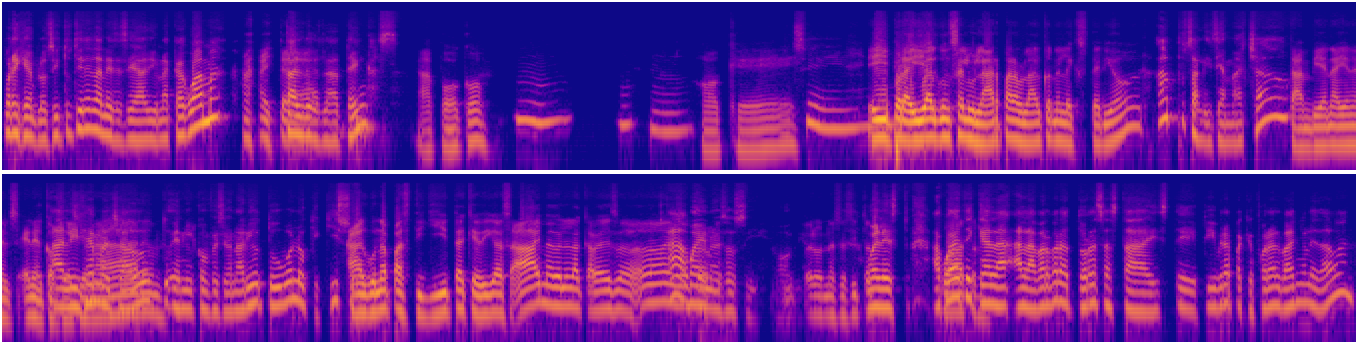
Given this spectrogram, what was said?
Por ejemplo, si tú tienes la necesidad de una caguama, tal da. vez la tengas. ¿A poco? Ok. Sí. Y por ahí algún celular para hablar con el exterior. Ah, pues Alicia Machado. También ahí en el, en el Alicia confesionario. Machado tu- en el confesionario tuvo lo que quiso. Alguna pastillita que digas, ay, me duele la cabeza. ay, ah, no, bueno, pero- eso sí. pero necesito O el estu- Acuérdate cuatro. que a la, a la Bárbara Torres hasta este fibra para que fuera al baño le daban.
